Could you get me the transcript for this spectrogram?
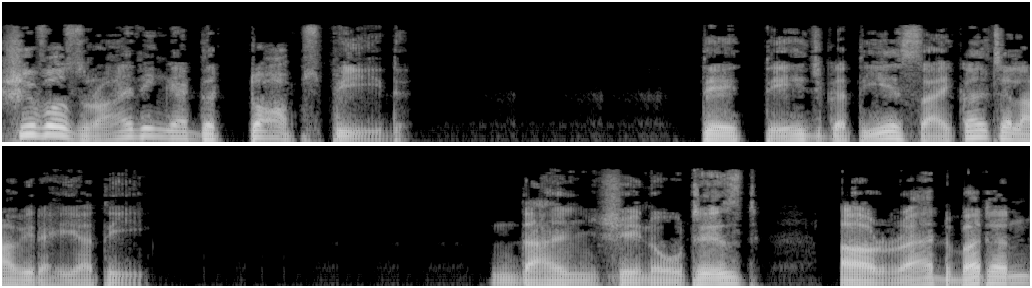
She was riding at the top speed તે તેજ ગતિએ સાયકલ ચલાવી રહી હતી. Then she noticed a red button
